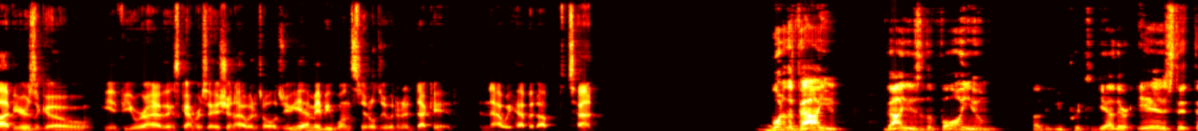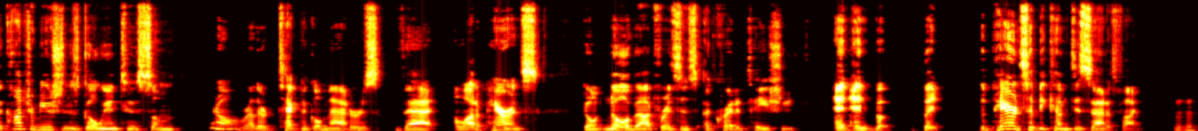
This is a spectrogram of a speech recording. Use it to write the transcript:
five years ago, if you were having this conversation, I would have told you, yeah, maybe one state will do it in a decade. And now we have it up to 10. One of the value values of the volume uh, that you put together is that the contributions go into some, you know, rather technical matters that a lot of parents don't know about. For instance, accreditation, and and but but the parents have become dissatisfied Mhm.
